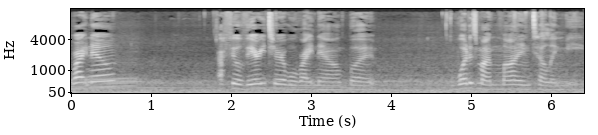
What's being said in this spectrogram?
right now. I feel very terrible right now, but what is my mind telling me?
